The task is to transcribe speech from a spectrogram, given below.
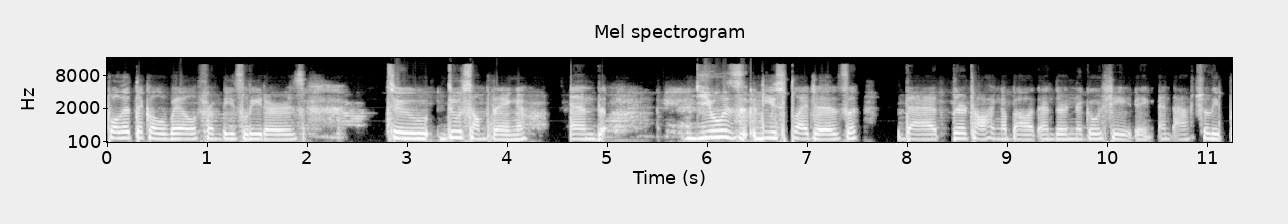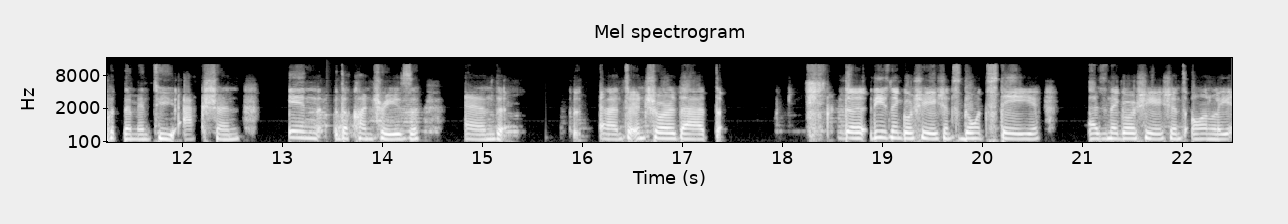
political will from these leaders to do something and use these pledges that they're talking about and they're negotiating and actually put them into action in the countries and and to ensure that the these negotiations don't stay as negotiations only.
